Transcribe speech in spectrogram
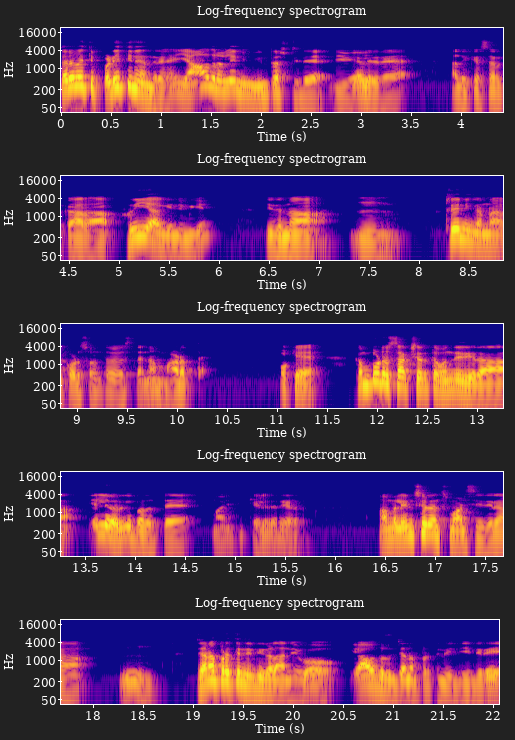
ತರಬೇತಿ ಪಡಿತೀನಿ ಅಂದರೆ ಯಾವುದರಲ್ಲಿ ನಿಮ್ಗೆ ಇಂಟ್ರೆಸ್ಟ್ ಇದೆ? ನೀವು ಹೇಳಿದರೆ ಅದಕ್ಕೆ ಸರ್ಕಾರ ಫ್ರೀಯಾಗಿ ನಿಮಗೆ ಇದನ್ನು ಟ್ರೈನಿಂಗನ್ನು ಕೊಡಿಸುವಂಥ ವ್ಯವಸ್ಥೆನ ಮಾಡುತ್ತೆ. ಓಕೆ ಕಂಪ್ಯೂಟರ್ ಸಾಕ್ಷರತೆ ಹೊಂದಿದ್ದೀರಾ? ಎಲ್ಲಿವರೆಗೂ ಬರುತ್ತೆ? ಮಾಹಿತಿ ಕೇಳಿದರೆ ಹೇಳಬೇಕು. ಆಮೇಲೆ ಇನ್ಶೂರೆನ್ಸ್ ಮಾಡಿಸಿದ್ದೀರಾ? ಹ್ಞೂ ಜನಪ್ರತಿನಿಧಿಗಳ ನೀವು? ಯಾವುದ್ರ ಜನಪ್ರತಿನಿಧಿ ಇದ್ದೀರಿ?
